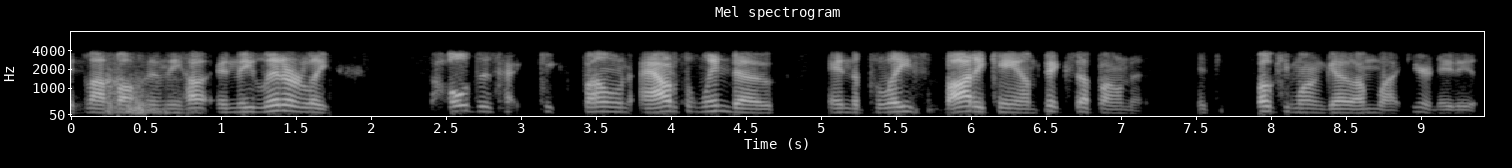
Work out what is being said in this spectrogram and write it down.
It's my fault." And he and he literally holds his phone out of the window, and the police body cam picks up on it. It's Pokemon Go. I'm like, you're an idiot.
